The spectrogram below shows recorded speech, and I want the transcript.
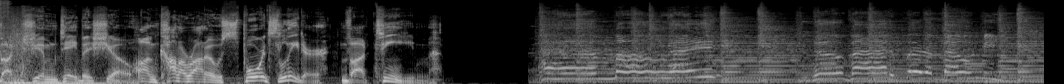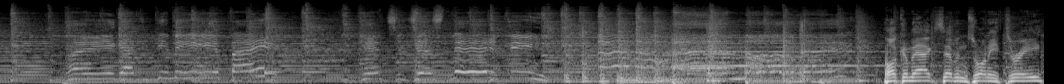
The Jim Davis Show on Colorado's sports leader, The Team. I'm alright. Nobody but about me. Why you got to give me a fight? Can't you just let it be? I'm alright. Welcome back, 723.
